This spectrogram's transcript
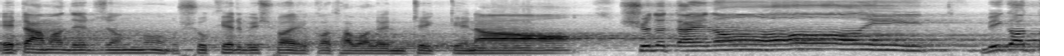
এটা আমাদের জন্য সুখের বিষয়ে, কথা বলেন ঠিক কিনা? শুধু তাই নয়, বিগত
